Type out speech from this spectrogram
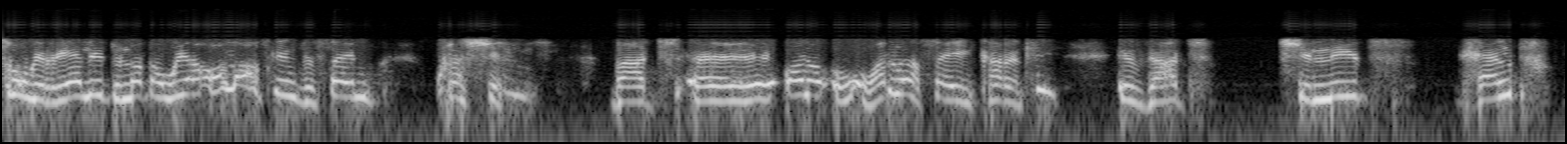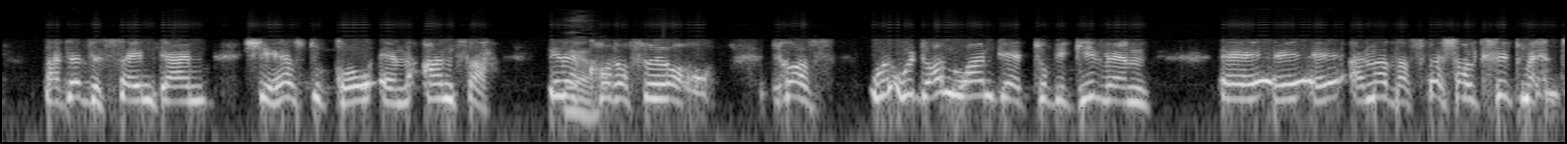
So we really do not know. We are all asking the same questions, but uh, all of, what we are saying currently is that she needs help, but at the same time, she has to go and answer in Yeah. a court of law because we, we don't want her to be given another special treatment.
